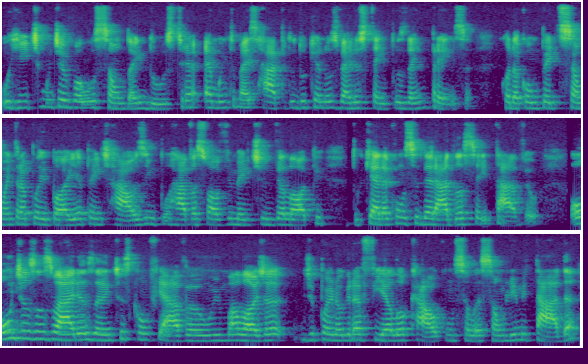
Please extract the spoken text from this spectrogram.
O ritmo de evolução da indústria é muito mais rápido do que nos velhos tempos da imprensa, quando a competição entre a Playboy e a Penthouse empurrava suavemente o envelope do que era considerado aceitável, onde os usuários antes confiavam em uma loja de pornografia local com seleção limitada,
